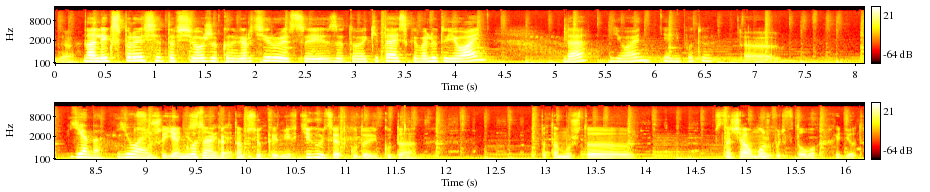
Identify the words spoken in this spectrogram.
Да. На Алиэкспрессе это все же конвертируется из этого китайской валюты юань да? Юань? Я не путаю. А... Иена, юань. Слушай, я не Господи. знаю, как там все конвертируется, откуда и куда. Потому что сначала, может быть, в долларах идет.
